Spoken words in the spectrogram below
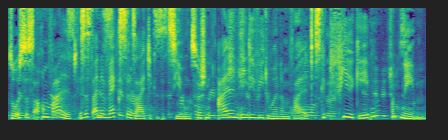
So ist es auch im Wald. Es ist eine wechselseitige Beziehung zwischen allen Individuen im Wald. Es gibt viel Geben und Nehmen.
